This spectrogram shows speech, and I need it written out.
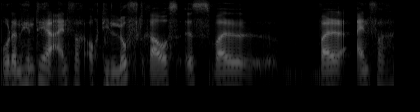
wo dann hinterher einfach auch die Luft raus ist, weil, weil einfach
